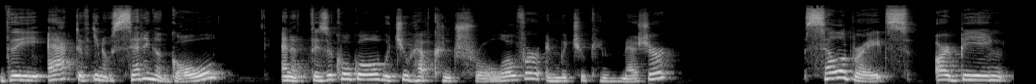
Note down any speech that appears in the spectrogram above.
the act of, you know, setting a goal and a physical goal, which you have control over and which you can measure, celebrates our being,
